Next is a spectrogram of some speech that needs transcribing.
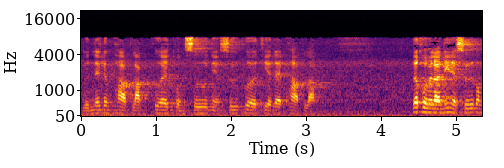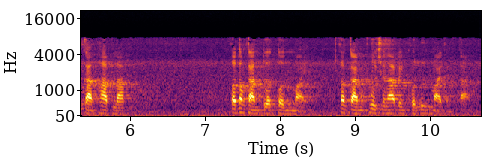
หรือในเรื่องภาพลักษณ์เพื่อให้คนซื้อเนี่ยซื้อเพื่อที่จะได้ภาพลักษณ์ แล้วคนเวลานี้เนี่ยซื้อต้องการภาพลักษณ์เขาต้องการตัวตนใหม่ ต้องการเป็นผู้ชนะเป็นคนรุ่นใหม่ต่างๆ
